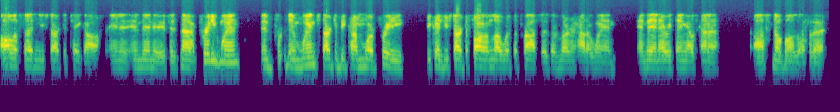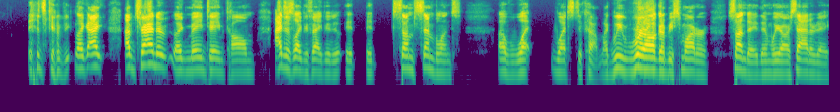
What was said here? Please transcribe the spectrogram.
all of a sudden you start to take off. And and then if it's not a pretty win, then then wins start to become more pretty because you start to fall in love with the process of learning how to win, and then everything else kind of uh, snowballs off of that. It's gonna be like I I'm trying to like maintain calm. I just like the fact that it it, it some semblance of what what's to come. Like we we're all going to be smarter Sunday than we are Saturday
